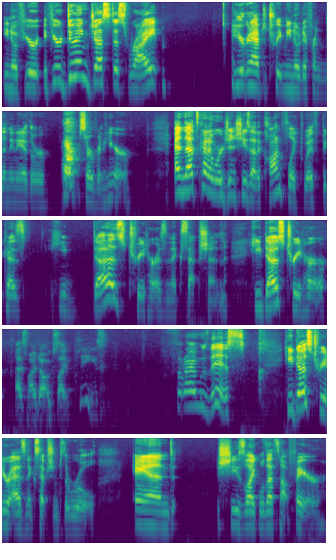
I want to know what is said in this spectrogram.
you know, if you're if you're doing justice right, you're going to have to treat me no different than any other servant here. And that's kind of where Jinshi's at a conflict with because he does treat her as an exception. He does treat her, as my dog's like, please throw this. He does treat her as an exception to the rule. And she's like, well, that's not fair.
